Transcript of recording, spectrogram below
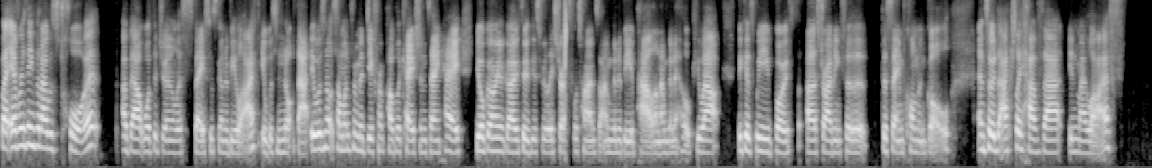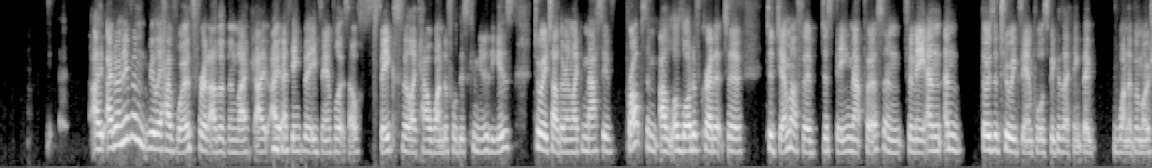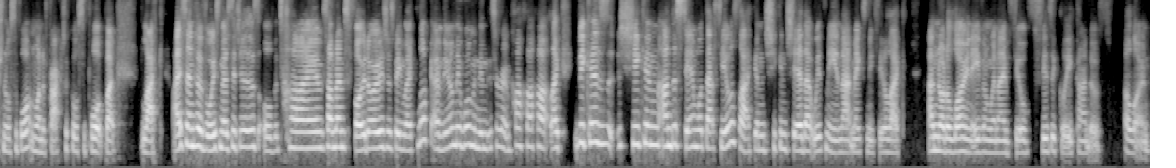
by everything that I was taught about what the journalist space was going to be like, it was not that. It was not someone from a different publication saying, Hey, you're going to go through this really stressful time. So I'm going to be a pal and I'm going to help you out because we both are striving for the same common goal. And so to actually have that in my life I, I don't even really have words for it other than like I, I, I mm-hmm. think the example itself speaks for like how wonderful this community is to each other and like massive props and a, a lot of credit to to Gemma for just being that person for me and and those are two examples because I think they one of emotional support and one of practical support but like I send her voice messages all the time sometimes photos just being like look I'm the only woman in this room ha ha ha like because she can understand what that feels like and she can share that with me and that makes me feel like I'm not alone, even when I feel physically kind of alone.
